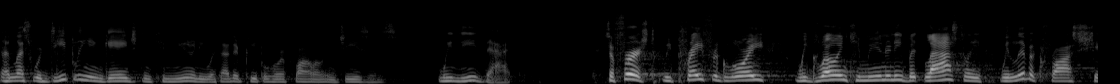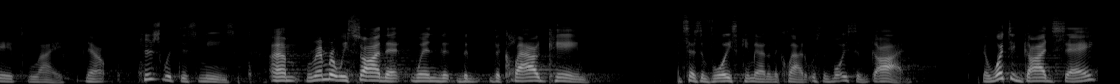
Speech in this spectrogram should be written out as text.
unless we're deeply engaged in community with other people who are following Jesus. We need that. So, first, we pray for glory, we grow in community, but lastly, we live a cross shaped life. Now, here's what this means. Um, remember, we saw that when the, the, the cloud came, it says a voice came out of the cloud. It was the voice of God. Now, what did God say?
